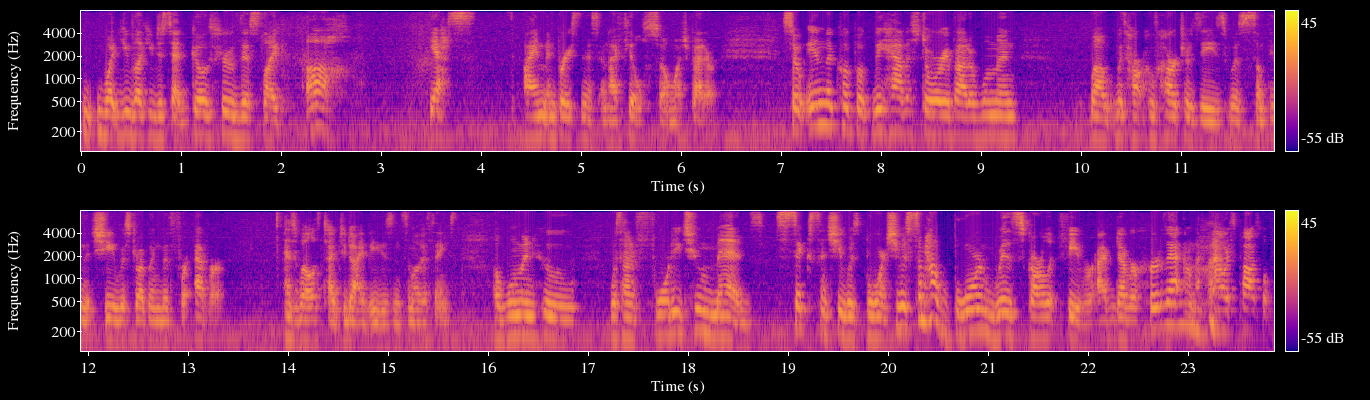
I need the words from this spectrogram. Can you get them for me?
what you like you just said, go through this like, ah, yes, I'm embracing this, and I feel so much better. So in the cookbook, we have a story about a woman, well, with heart, who heart disease was something that she was struggling with forever, as well as type 2 diabetes and some other things. A woman who was on 42 meds, sick since she was born. She was somehow born with scarlet fever. I've never heard of that. I don't know how it's possible,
